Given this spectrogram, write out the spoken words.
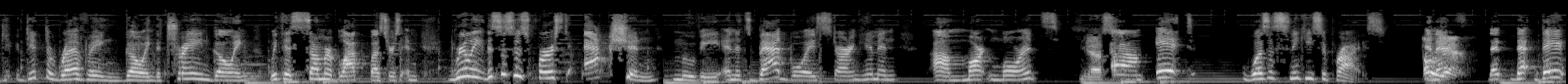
g- get the revving going, the train going with his summer blockbusters. And really, this is his first action movie, and it's Bad Boys, starring him and um, Martin Lawrence. Yes. Um, it was a sneaky surprise. Oh, yeah. That, that they,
